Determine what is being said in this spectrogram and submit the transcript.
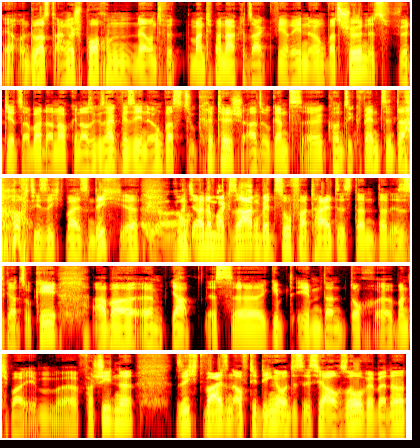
Ja, und du hast angesprochen, ne, uns wird manchmal nachgesagt, wir reden irgendwas schön. Es wird jetzt aber dann auch genauso gesagt, wir sehen irgendwas zu kritisch. Also ganz äh, konsequent sind da auch die Sichtweisen nicht. Äh, ja. Manch einer mag sagen, wenn es so verteilt ist, dann, dann ist es ganz okay. Aber ähm, ja, es äh, gibt eben dann doch äh, manchmal eben äh, verschiedene Sichtweisen auf die Dinge. Und es ist ja auch so, wenn wir ne,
